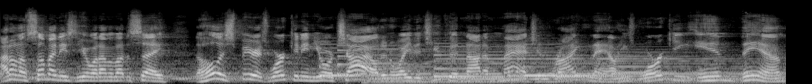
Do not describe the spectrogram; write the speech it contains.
I don't know, somebody needs to hear what I'm about to say. The Holy Spirit's working in your child in a way that you could not imagine right now. He's working in them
